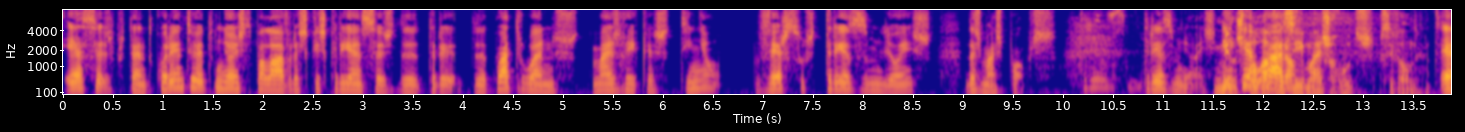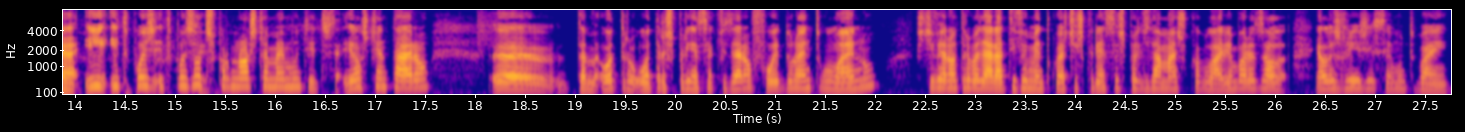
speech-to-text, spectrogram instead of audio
Essas, portanto, 48 milhões de palavras que as crianças de, 3, de 4 anos mais ricas tinham versus 13 milhões das mais pobres. 13 milhões. Menos tentaram, palavras e mais rudes, possivelmente. Uh, e, e, depois, e depois outros pormenores também muito interessantes. Eles tentaram, uh, tam, outro, outra experiência que fizeram foi durante um ano estiveram a trabalhar ativamente com estas crianças para lhes dar mais vocabulário, embora elas, elas reagissem muito bem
